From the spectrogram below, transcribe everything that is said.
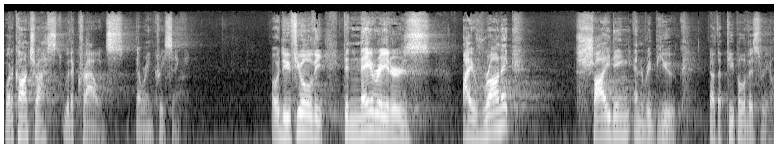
What a contrast with the crowds that were increasing. Oh, do you feel the, the narrator's ironic chiding and rebuke of the people of Israel?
